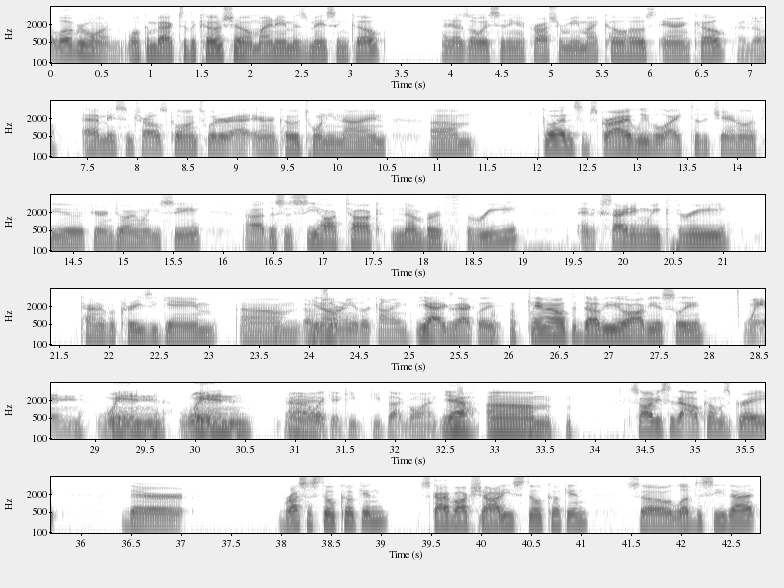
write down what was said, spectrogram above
Hello, everyone. Welcome back to the Coe Show. My name is Mason Coe. And as always, sitting across from me, my co host, Aaron Coe. Hello. At Mason Charles Coe. on Twitter, at Aaron Coe29. Um, go ahead and subscribe, leave a like to the channel if you if you're enjoying what you see. Uh, this is Seahawk Talk number three, an exciting week three, kind of a crazy game. Um, you is know, there any other kind? yeah, exactly. Came out with the W, obviously. Win, Win, win. Yeah, I like it. Keep keep that going. Yeah. Um. so obviously the outcome was great. There, Russ is still cooking. Skybox Yeah. Schotty's still cooking. So love to see that.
